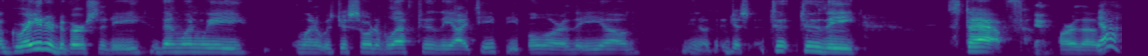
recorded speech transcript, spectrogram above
a greater diversity than when we when it was just sort of left to the IT people or the um, you know just to to the staff yeah. or the yeah.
